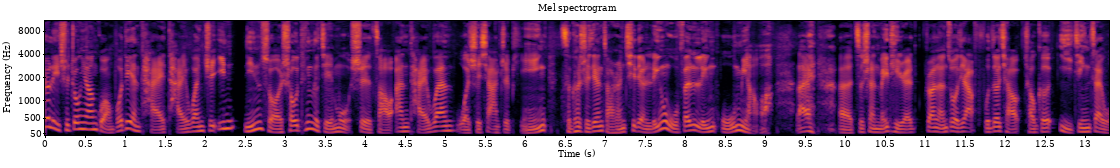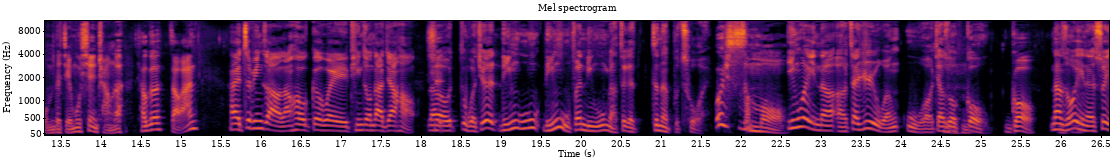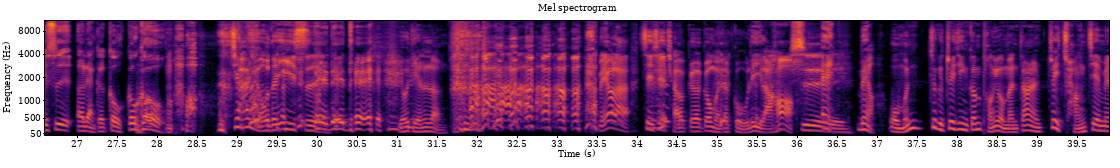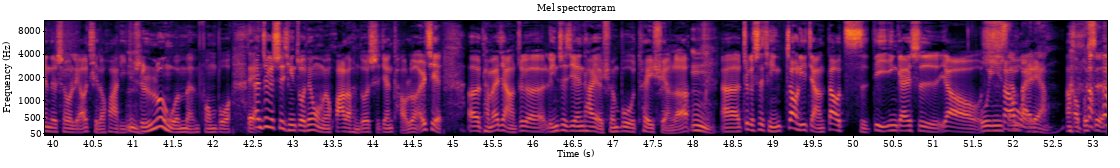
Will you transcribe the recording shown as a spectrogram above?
这里是中央广播电台台湾之音，您所收听的节目是《早安台湾》，我是夏志平。此刻时间早上七点零五分零五秒啊，来，呃，资深媒体人、专栏作家福泽桥乔哥已经在我们的节目现场了。乔哥，早安！嗨，志平早，然后各位听众大家好。那我觉得零五零五分零五秒这个真的不错哎。为什么？因为呢，呃，在日文五哦叫做 go、嗯、go，那所以呢，所以是呃两个 go go go、嗯、哦。加油的意思，对对对，有点冷，没有啦，谢谢乔哥给我们的鼓励了哈。是，哎，没有，我们这个最近跟朋友们，当然最常见面的时候聊起的话题就是论文门风波。嗯、但这个事情，昨天我们花了很多时间讨论，而且，呃，坦白讲，这个林志坚他也宣布退选了。嗯，呃，这个事情照理讲到此地，应该是要无银三百两哦，不是，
